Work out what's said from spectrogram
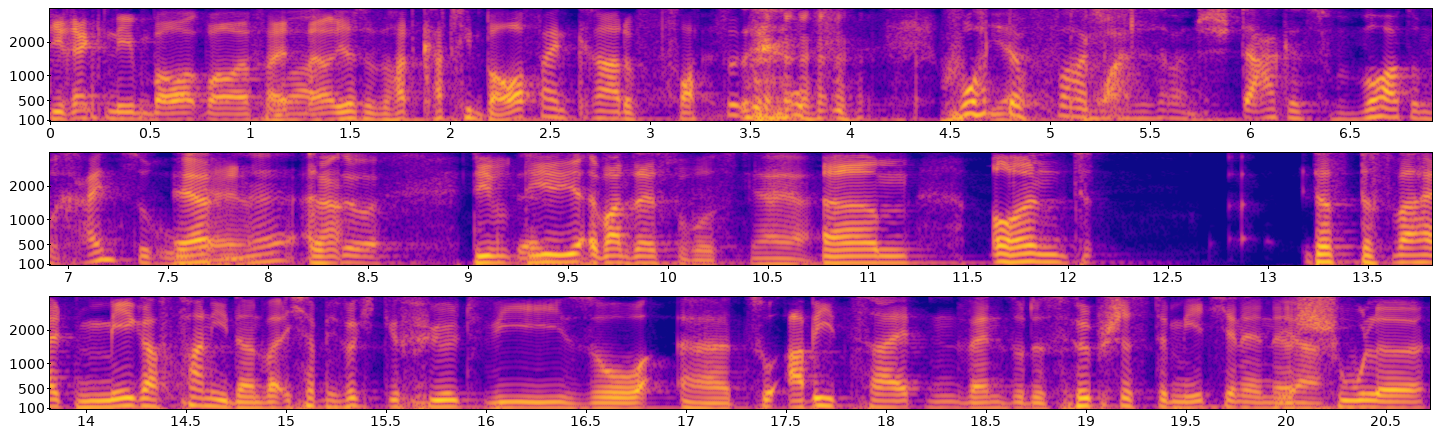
direkt neben Bauer, Bauerfeind. Wow. Ne? Und ich dachte so, hat Katrin Bauerfeind gerade Fotze gerufen? What Ja. the fuck? Boah, das ist aber ein starkes Wort, um reinzurufen. Ja. Ne? Also, Die, die waren selbstbewusst. ja, ja. Ähm, und das, das war halt mega funny dann, weil ich habe mich wirklich gefühlt wie so äh, zu Abi-Zeiten, wenn so das hübscheste Mädchen in der Ja. Schule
